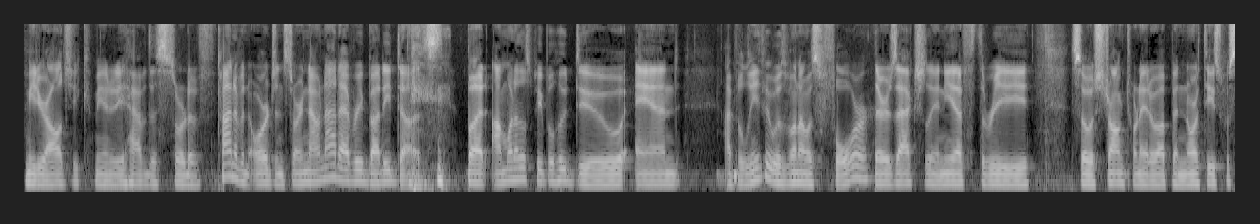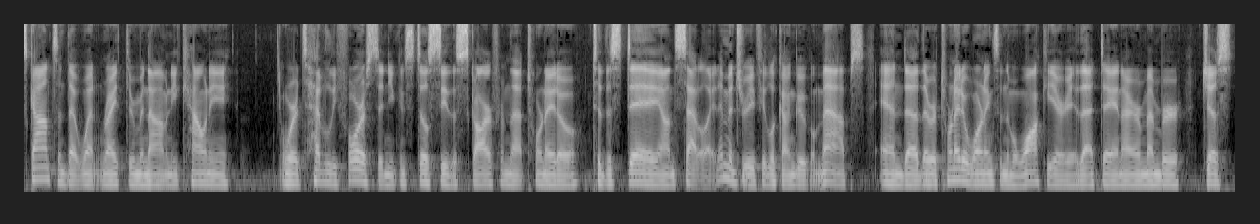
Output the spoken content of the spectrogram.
meteorology community have this sort of kind of an origin story now not everybody does but i'm one of those people who do and I believe it was when I was four. There's actually an EF3, so a strong tornado up in northeast Wisconsin that went right through Menominee County where it's heavily forested and you can still see the scar from that tornado to this day on satellite imagery if you look on Google Maps. And uh, there were tornado warnings in the Milwaukee area that day, and I remember just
